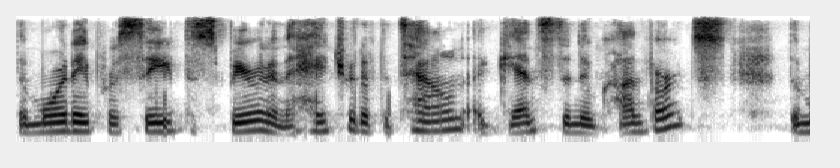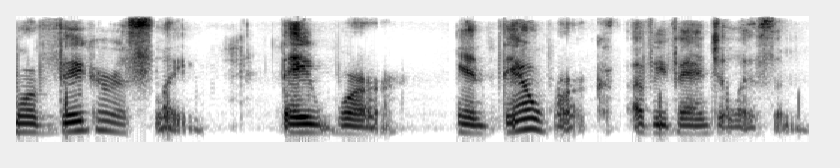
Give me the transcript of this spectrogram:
The more they perceived the spirit and the hatred of the town against the new converts, the more vigorously they were in their work of evangelism.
